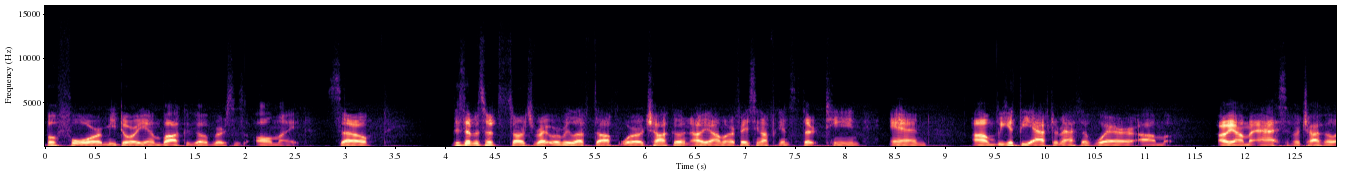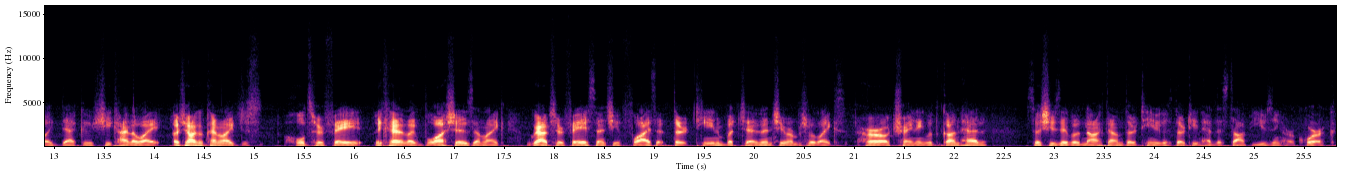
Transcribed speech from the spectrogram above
before Midoriya and Bakugo versus All Might. So this episode starts right where we left off, where Ochako and Aoyama are facing off against 13, and um, we get the aftermath of where um, Aoyama asks if Ochako like Deku. She kind of like Ochako kind of like just holds her face, like kind of like blushes and like grabs her face, and she flies at 13. But then she remembers her like her training with Gunhead, so she's able to knock down 13 because 13 had to stop using her quirk.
